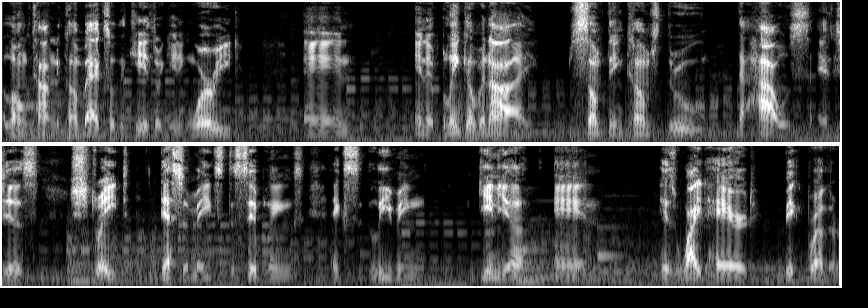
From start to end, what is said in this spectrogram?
a long time to come back, so the kids are getting worried. And in a blink of an eye, something comes through the house and just straight decimates the siblings, ex- leaving Genya and his white haired big brother.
